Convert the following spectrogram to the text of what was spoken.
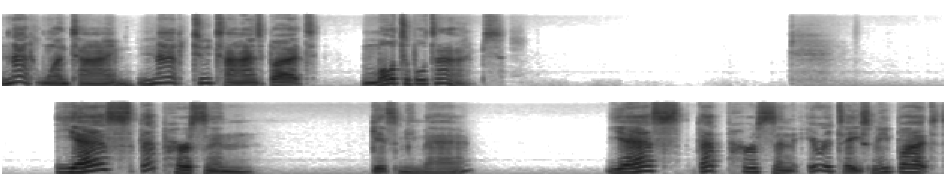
Not one time, not two times, but multiple times. Yes, that person gets me mad. Yes, that person irritates me, but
